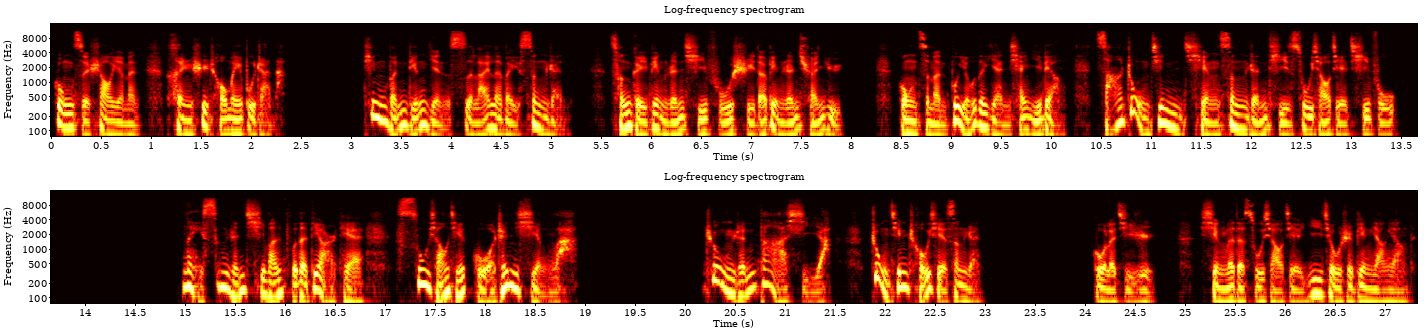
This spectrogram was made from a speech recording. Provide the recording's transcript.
公子少爷们很是愁眉不展呐。听闻灵隐寺来了位僧人，曾给病人祈福，使得病人痊愈。公子们不由得眼前一亮，砸重金请僧人替苏小姐祈福。那僧人祈完福的第二天，苏小姐果真醒了。众人大喜呀，重金酬谢僧人。过了几日，醒了的苏小姐依旧是病怏怏的。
